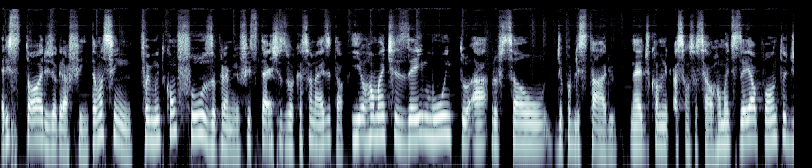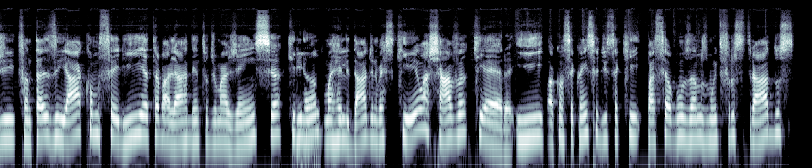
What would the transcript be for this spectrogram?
era história e geografia. Então, assim, foi muito confuso para mim. Eu fiz testes vocacionais e tal. E eu romantizei muito a profissão de publicitário né, de comunicação social. Romantizei ao ponto de fantasiar como seria trabalhar dentro de uma agência, criando uma realidade, um universo que eu achava que era. E a consequência disso é que passei alguns anos muito frustrados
